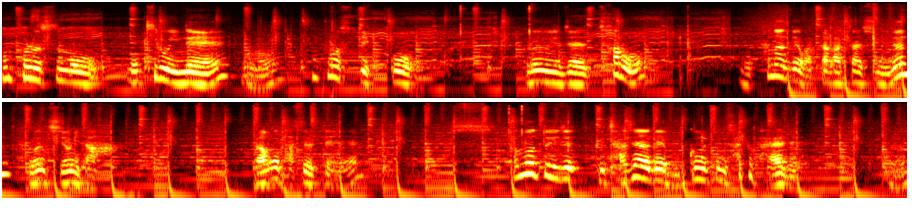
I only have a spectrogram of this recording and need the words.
홈플러스 뭐 5km 이내에 어, 홈플러스도 있고 그러면 이제 차로 뭐 편하게 왔다 갔다 할 수 있는 그런 지형이다. 라고 봤을 때 한번 또 이제 그 자세하게 물건을 좀 살펴봐야 돼. 어?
